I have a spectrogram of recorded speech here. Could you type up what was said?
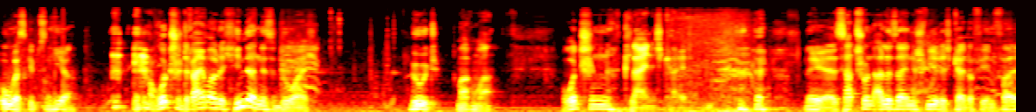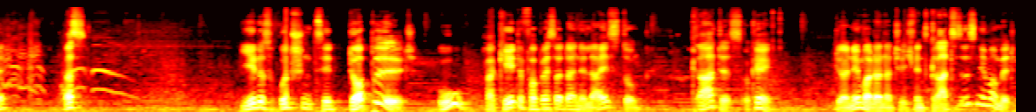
Oh, was gibt's denn hier? Rutsche dreimal durch Hindernisse durch. Gut, machen wir. Rutschen, Kleinigkeit. nee, es hat schon alle seine Schwierigkeit auf jeden Fall. Was? Jedes Rutschen zählt doppelt. Uh, Rakete verbessert deine Leistung. Gratis, okay. Ja, nehmen wir dann natürlich. Wenn es gratis ist, nehmen wir mit.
